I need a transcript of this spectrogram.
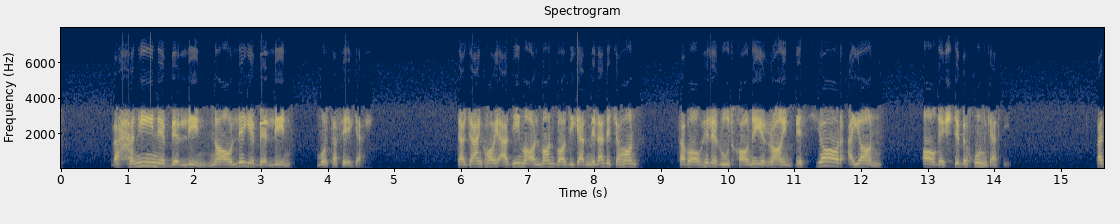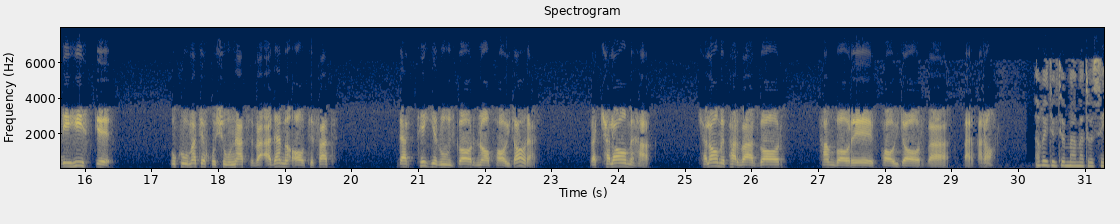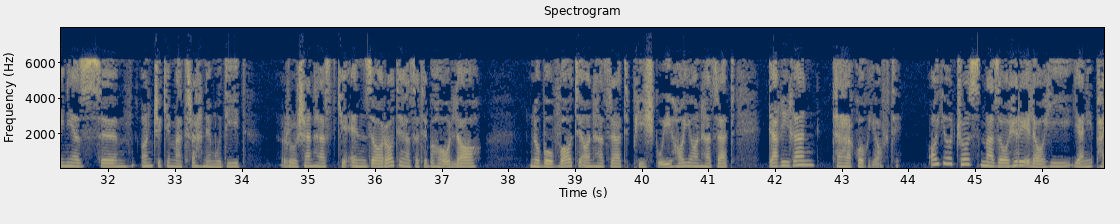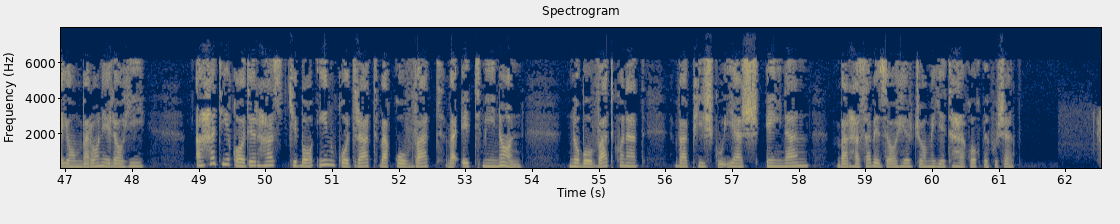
و حنین برلین ناله برلین مرتفع گشت. در جنگ های عظیم آلمان با دیگر ملل جهان سواحل رودخانه راین بسیار عیان آغشته به خون گردید. بدیهی است که حکومت خشونت و عدم عاطفت در طی روزگار ناپایدار است و کلام حق کلام پروردگار همواره پایدار و برقرار. آقای دکتر محمد حسینی از آنچه که مطرح نمودید روشن هست که انذارات حضرت بهاءالله نبوات آن حضرت پیشگویی های آن حضرت دقیقا تحقق یافته. آیا جز مظاهر الهی یعنی پیامبران الهی احدی قادر هست که با این قدرت و قوت و اطمینان نبوت کند و پیشگوییش عینا بر حسب ظاهر جامعه تحقق بپوشد؟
